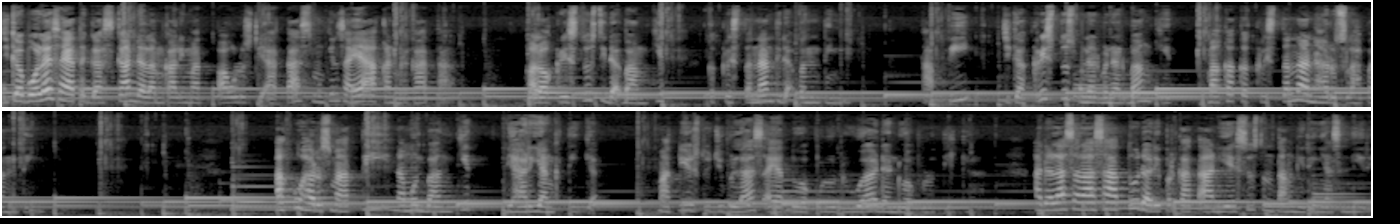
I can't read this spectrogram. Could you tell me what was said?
Jika boleh saya tegaskan dalam kalimat Paulus di atas, mungkin saya akan berkata, kalau Kristus tidak bangkit, kekristenan tidak penting. Tapi, jika Kristus benar-benar bangkit, maka kekristenan haruslah penting. Aku harus mati namun bangkit di hari yang ketiga. Matius 17 ayat 22 dan 23 adalah salah satu dari perkataan Yesus tentang dirinya sendiri.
